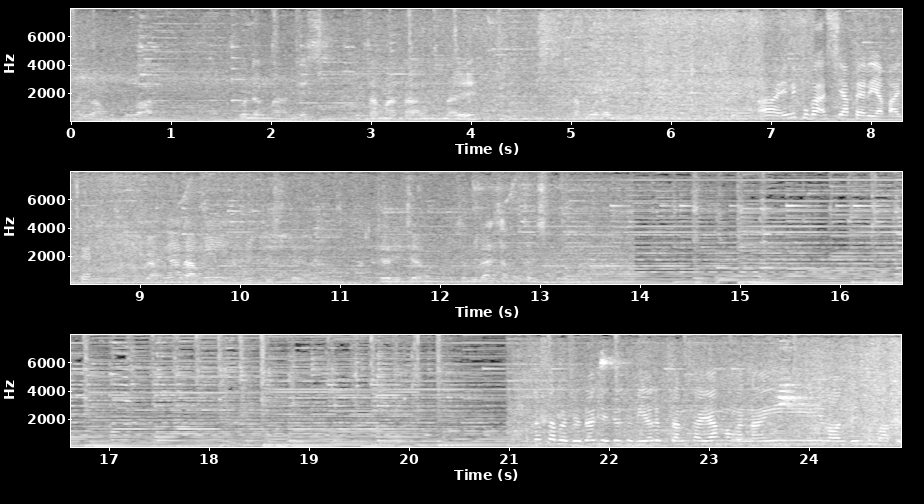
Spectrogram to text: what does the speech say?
Kayu Api Kulon, Gondang Manis, Kecamatan Baik, Kabupaten Kudus. Oke. Eh, ini buka siap hari apa aja? Bukanya kami weekdays dari jam 9 sampai jam 10. Oke sahabat beta jadi itu dia liputan saya mengenai laundry sepatu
